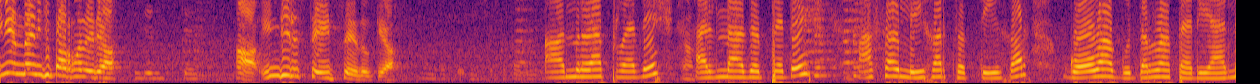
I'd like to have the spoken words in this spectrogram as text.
ഇനി എന്താ എനിക്ക് പറഞ്ഞു തരാ? ഇന്ത്യൻ സ്റ്റേറ്റ്സ് ആ ഇന്ത്യയിലെ സ്റ്റേറ്റ്സ് ഏതൊക്കെയാ? ആന്ധ്രാപ്രദേശ് അരുണാചൽ പ്രദേശ് അസം ബീഹാർ ഛത്തീസ്ഗഡ് ഗോവ ഗുജറാത്ത് ഹരിയാന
